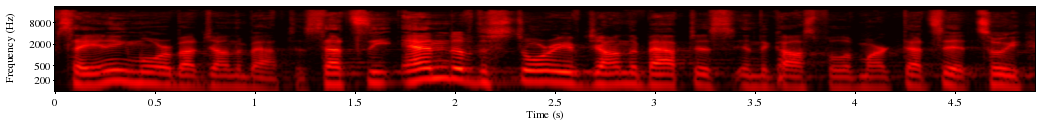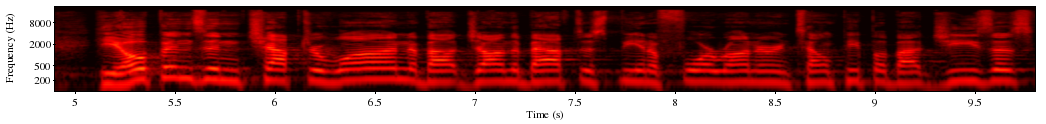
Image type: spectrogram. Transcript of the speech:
say anything more about John the Baptist. That's the end of the story of John the Baptist in the Gospel of Mark. That's it. So he, he opens in chapter one about John the Baptist being a forerunner and telling people about Jesus.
